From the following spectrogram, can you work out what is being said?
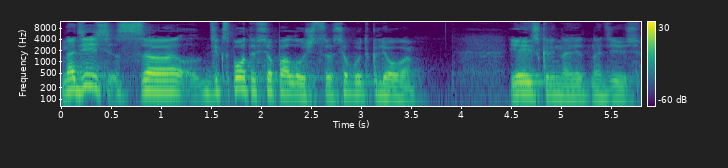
Надеюсь, с э, Дикспотой все получится, все будет клево. Я искренне на это надеюсь.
